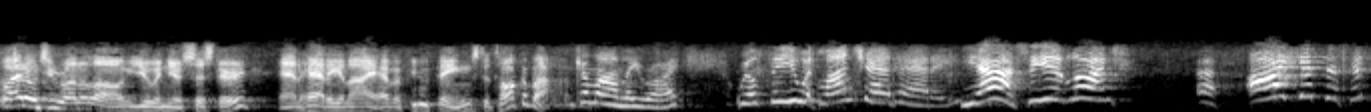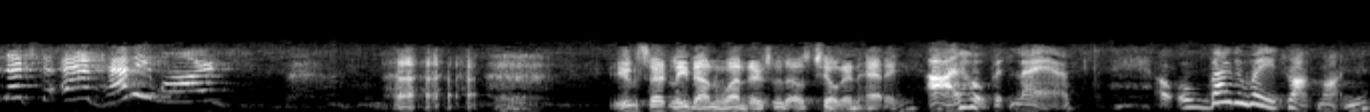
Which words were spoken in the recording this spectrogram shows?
Why don't you run along, you and your sister, and Hattie and I have a few things to talk about. Come on, Leroy. We'll see you at lunch, Aunt Hattie. Yeah, see you at lunch. Uh, I get to sit next to Aunt Hattie, Marge. You've certainly done wonders with those children, Hattie. I hope it lasts. Oh, by the way, Throckmorton,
